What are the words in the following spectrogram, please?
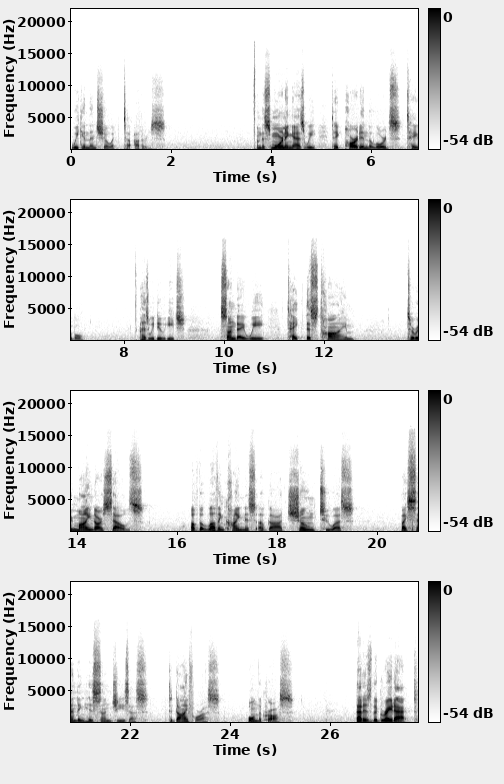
we can then show it to others. And this morning, as we take part in the Lord's table, as we do each Sunday, we take this time to remind ourselves of the loving kindness of God shown to us by sending his son Jesus to die for us on the cross. That is the great act.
